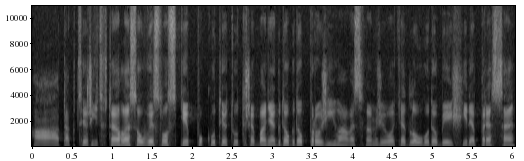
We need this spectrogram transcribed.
A tak chci říct v téhle souvislosti, pokud je tu třeba někdo, kdo prožívá ve svém životě dlouhodobější deprese,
